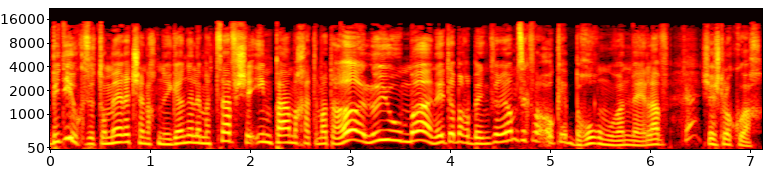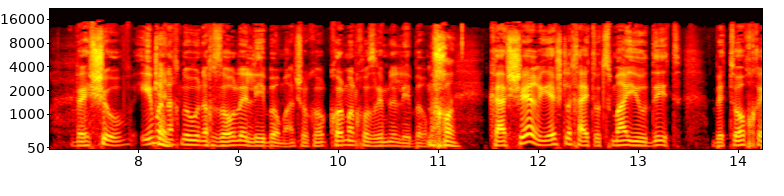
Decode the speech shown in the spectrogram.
בדיוק. זאת אומרת שאנחנו הגענו למצב שאם פעם אחת אמרת, אה, לא יאומן, איתמר בן גביר, היום זה כבר, אוקיי, ברור ומובן מאליו כן. שיש לו כוח. ושוב, אם כן. אנחנו נחזור לליברמן, שכל כל הזמן חוזרים לליברמן, נכון. כאשר יש לך את עוצמה יהודית בתוך uh,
